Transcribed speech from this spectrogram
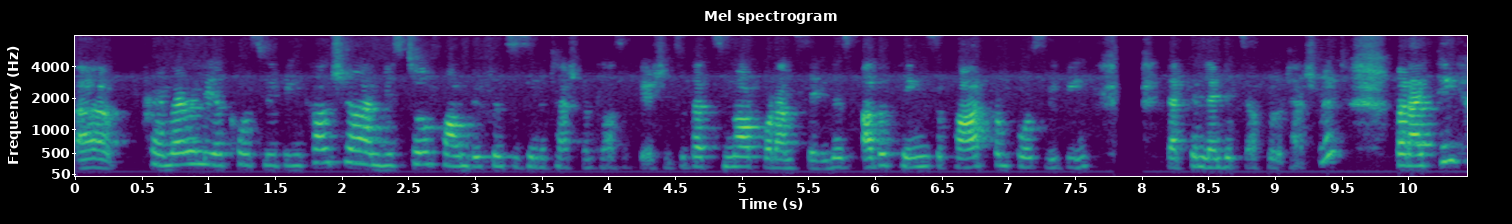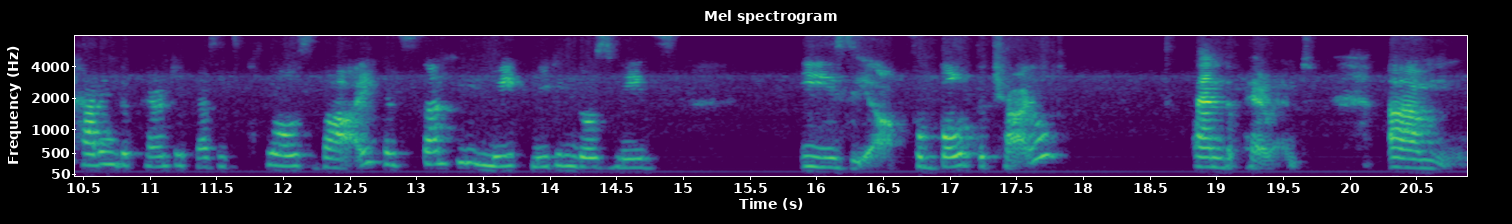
uh, primarily a co-sleeping culture, and we still found differences in attachment classification. So that's not what I'm saying. There's other things apart from co-sleeping that can lend itself to attachment. But I think having the parental presence close by can certainly make meeting those needs easier for both the child and the parent. Um,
